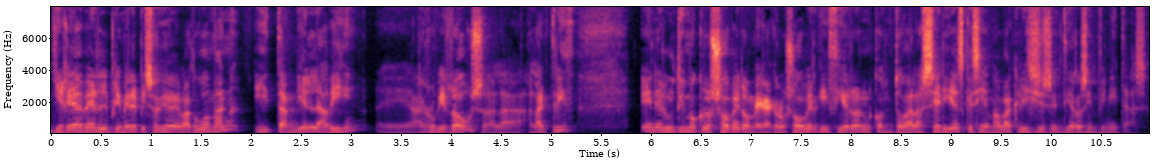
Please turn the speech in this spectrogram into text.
llegué a ver el primer episodio de Batwoman y también la vi eh, a Ruby Rose, a la, a la actriz, en el último crossover o mega crossover que hicieron con todas las series que se llamaba Crisis en Tierras Infinitas.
